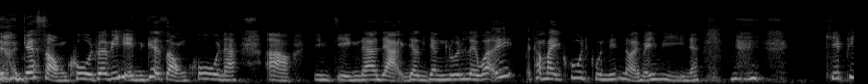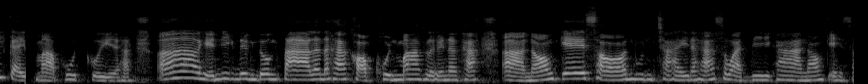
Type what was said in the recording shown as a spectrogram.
เดินแค่สองคู่เพราะพี่เห็นแค่สองคู่นะอ้าวจริง ๆ นะอยากยังยังลุ้นเลยว่าเอ๊ะทำไมคู่คุณนิดหน่อยไม่มีนะ คลิปพี่ไก่มาพูดคุยนะคะ อ้าว เห็นอีกหนึ่งดวงตาแล้วนะคะ ขอบคุณมากเลยนะคะ อ่า น้องเกสรบุญชัยนะคะ สวัสดีค่ะ น้องเกส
